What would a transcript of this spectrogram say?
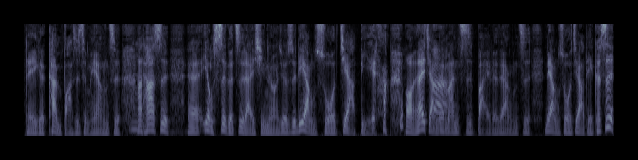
的一个看法是怎么样子？那他是呃用四个字来形容，就是量缩价跌 哦，他讲的蛮直白的这样子，量缩价跌。可是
